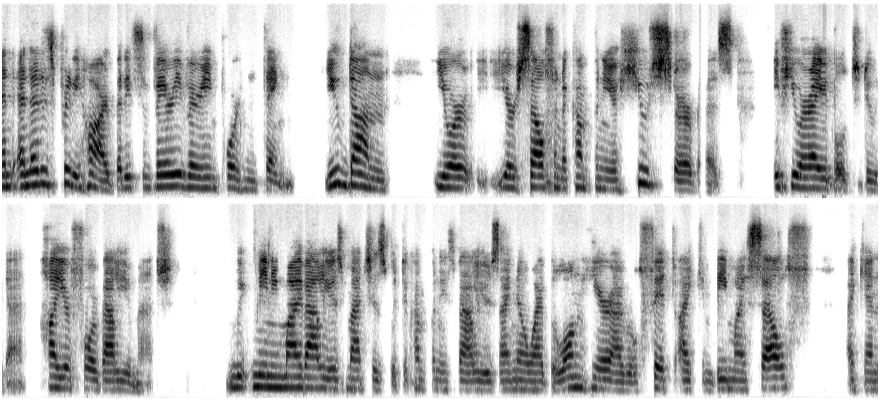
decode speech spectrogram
and and that is pretty hard but it's a very very important thing. You've done your yourself and the company a huge service if you are able to do that. Hire for value match. Meaning my values matches with the company's values. I know i belong here. I will fit. I can be myself. I can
